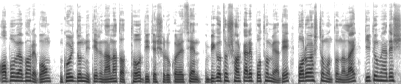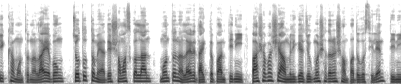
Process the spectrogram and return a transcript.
অপব্যবহার এবং ঘুষ দুর্নীতির নানা তথ্য দিতে শুরু করেছেন। বিগত সরকারের প্রথম মেয়াদে পররাষ্ট্র মন্ত্রণালয়, তৃতীয় মেয়াদে শিক্ষা মন্ত্রণালয় এবং চতুর্থ মেয়াদে সমাজ কল্যাণ মন্ত্রণালয়ের দায়িত্ব পান তিনি। পাশাপাশি আওয়ামী লীগের যুগ্ম সাধারণ সম্পাদকও ছিলেন তিনি।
